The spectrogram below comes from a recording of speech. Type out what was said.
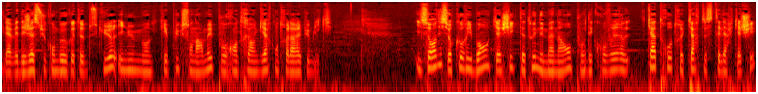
il avait déjà succombé au côté obscur, il ne manquait plus que son armée pour rentrer en guerre contre la République. Il se rendit sur Korriban, Kashyyyk, Tatooine et Manaan pour découvrir quatre autres cartes stellaires cachées,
